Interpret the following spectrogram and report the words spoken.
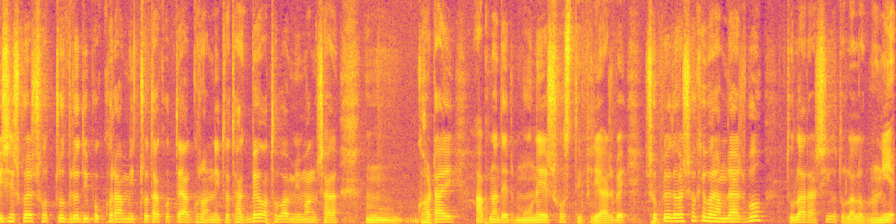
বিশেষ করে শত্রু বিরোধী পক্ষরা মিত্রতা করতে আগ্রহান্বিত থাকবে, অথবা মীমাংসা ঘটায় আপনাদের মনে স্বস্তি ফিরে আসবে। সুপ্রিয় দর্শক এবার আমরা আসব তুলা রাশি ও তুলা লগ্ন নিয়ে।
